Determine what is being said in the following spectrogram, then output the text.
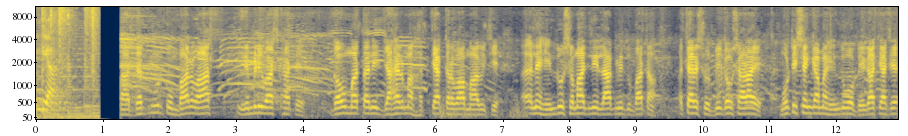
India. Radhanpur Kumbharvas Limbdivas ખાતે. ગૌ માતાની જાહેરમાં હત્યા કરવામાં આવી છે અને હિન્દુ સમાજની લાગણી દુભાતા અત્યારે સુરભી ગૌશાળાએ મોટી સંખ્યામાં હિન્દુઓ ભેગા થયા છે.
